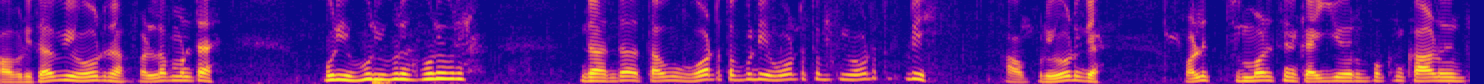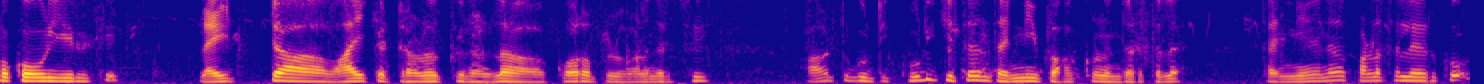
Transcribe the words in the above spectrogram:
அப்படி தவி ஓடுறா வெள்ள மாட்டேன் முடி முடியும் முடியும் முடியும் முடி இந்த அந்த தவு ஓட்டத்தை பிடி ஓட்டத்தை பிடி ஓட்டத்தை பிடி. அப்படி ஓடுங்க. மலைச்சு மலைச்சு கை ஒரு பக்கம் கால் ஒரு பக்கம் ஓடி இருக்குது லைட்டாக வாய் கட்டுற அளவுக்கு நல்லா கோரப்புல் வளர்ந்துருச்சு. ஆட்டுக்குட்டி குடிக்கத்தான் தண்ணி பார்க்கணும் இந்த இடத்துல. தண்ணி என்ன இருக்கும்.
